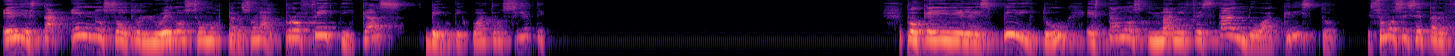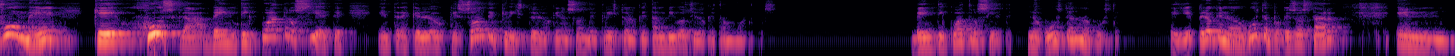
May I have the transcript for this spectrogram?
Él está en nosotros. Luego somos personas proféticas 24/7. Porque en el Espíritu estamos manifestando a Cristo. Somos ese perfume que juzga 24/7 entre los que son de Cristo y los que no son de Cristo, los que están vivos y los que están muertos. 24/7, nos guste o no nos guste. Y espero que nos guste porque eso es estar en,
